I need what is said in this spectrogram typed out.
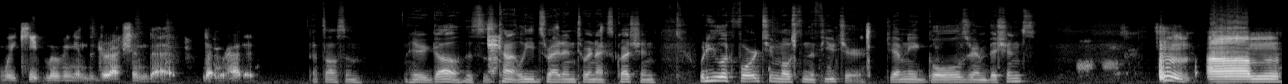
we keep moving in the direction that that we're headed. that's awesome. Here you go. This is kind of leads right into our next question. What do you look forward to most in the future? Do you have any goals or ambitions? Hmm. Um.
